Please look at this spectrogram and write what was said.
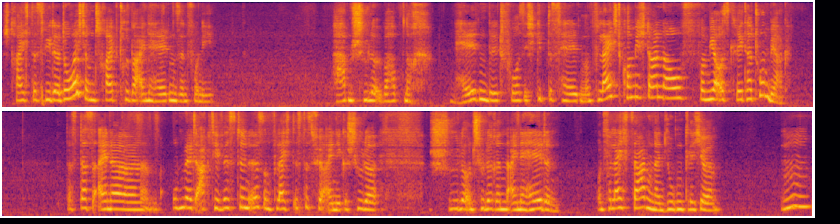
streicht das wieder durch und schreibt drüber eine Heldensinfonie. Haben Schüler überhaupt noch ein Heldenbild vor sich? Gibt es Helden? Und vielleicht komme ich dann auf von mir aus Greta Thunberg. Dass das eine Umweltaktivistin ist und vielleicht ist es für einige Schüler, Schüler und Schülerinnen eine Heldin. Und vielleicht sagen dann Jugendliche, hm,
